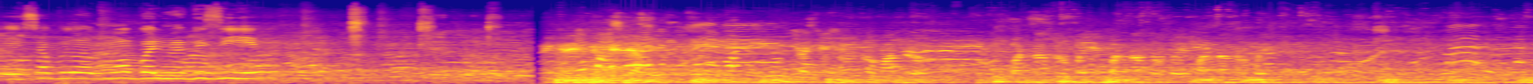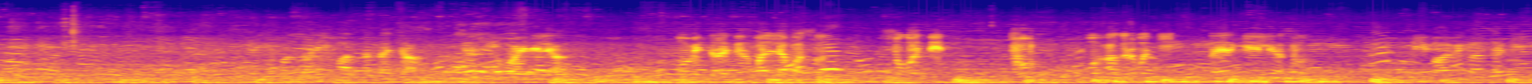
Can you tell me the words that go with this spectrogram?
ये सब लोग मोबाइल में बिज़ी है। पवित्र निर्मल्यापासून सुगंधित धूप व अगरबत्ती तयार केलेली असून ती भाविकांसाठी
